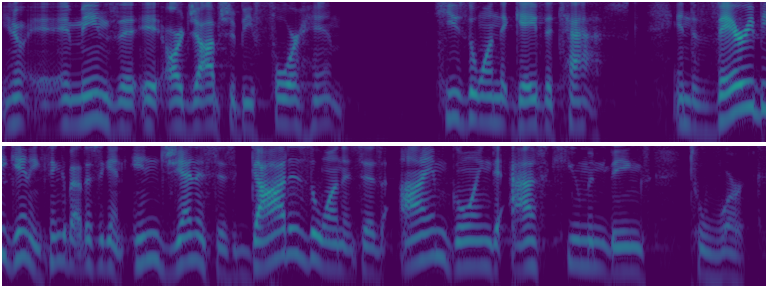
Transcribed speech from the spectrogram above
You know, it means that it, our job should be for Him. He's the one that gave the task. In the very beginning, think about this again. In Genesis, God is the one that says, I'm going to ask human beings to work.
